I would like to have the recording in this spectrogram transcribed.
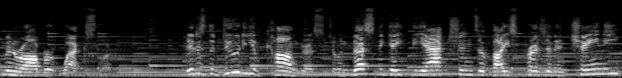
Congressman Robert Wexler. It is the duty of Congress to investigate the actions of Vice President Cheney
